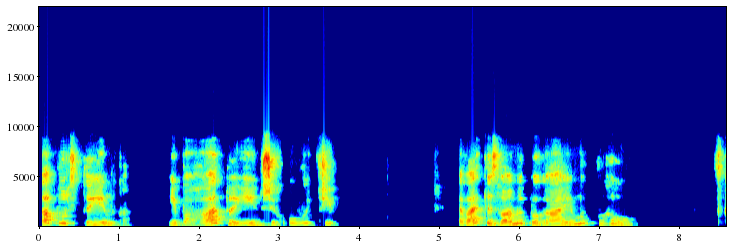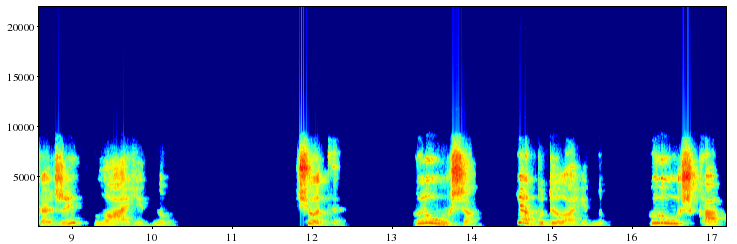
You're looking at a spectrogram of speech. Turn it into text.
капустинка і багато інших овочів. Давайте з вами пограємо в гру. Скажи лагідно. Що це? Груша. Як буде лагідно? Грушка.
